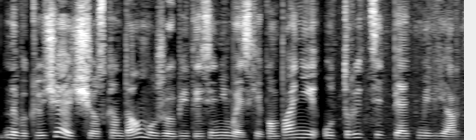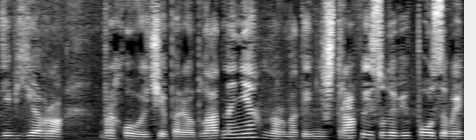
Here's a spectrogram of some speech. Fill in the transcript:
Не виключають, що скандал може обійтися німецькій компанії у 35 мільярдів євро, враховуючи переобладнання, нормативні штрафи і судові позови.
